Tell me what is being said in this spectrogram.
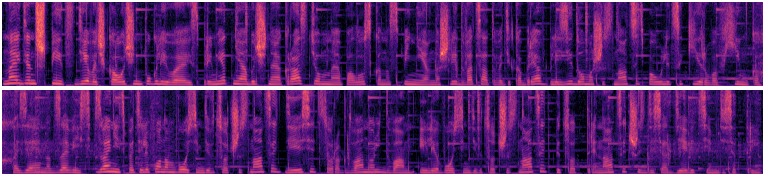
Найден шпиц. Девочка очень пугливая. Из примет необычный окрас, темная полоска на спине. Нашли 20 декабря вблизи дома 16 по улице Кирова в Химках. Хозяин отзовись. Звонить по телефонам 8 916 10 42 02 или 8 916 513 69 73.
